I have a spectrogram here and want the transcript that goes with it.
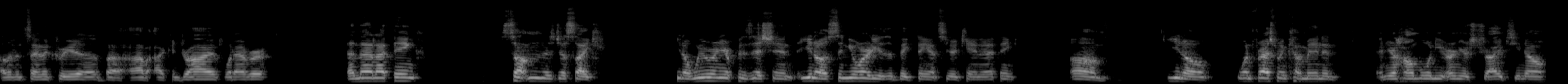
I live in Santa Clarita, but I, I can drive, whatever. And then I think something is just like you know, we were in your position. You know, seniority is a big thing at Sierra Canyon. I think, um, you know, when freshmen come in and, and you're humble and you earn your stripes, you know,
